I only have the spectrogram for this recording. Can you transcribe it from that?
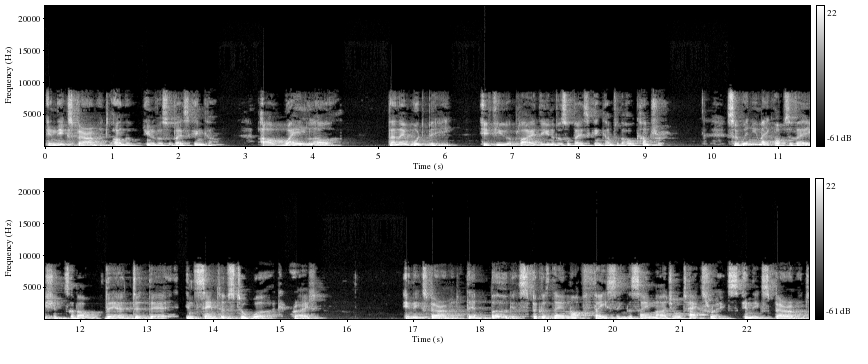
in the experiment on the universal basic income are way lower than they would be if you applied the universal basic income to the whole country. So when you make observations about their their incentives to work, right, in the experiment, they're bogus because they're not facing the same marginal tax rates in the experiment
